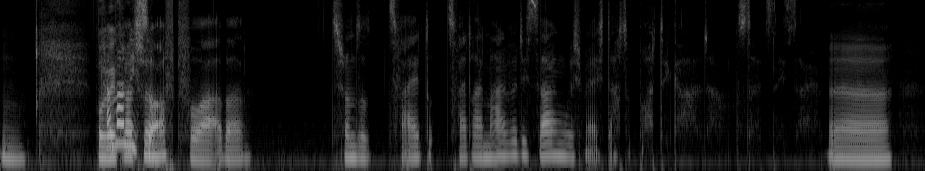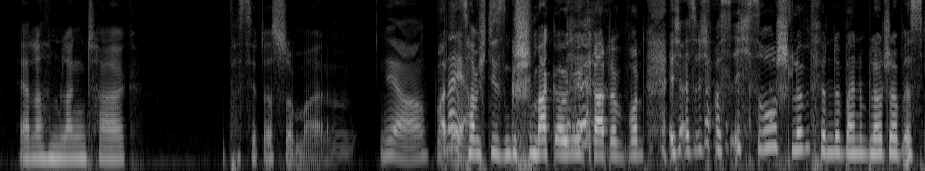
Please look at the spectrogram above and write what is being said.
Hm. Wo wir Kam man nicht so oft vor, aber schon so zwei, zwei drei Mal, würde ich sagen, wo ich mir echt dachte, boah, Digga, Alter, muss doch jetzt nicht sein. Äh, ja, nach einem langen Tag passiert das schon mal. Ja, Mann, naja. jetzt habe ich diesen Geschmack irgendwie gerade im Mund. Ich, also ich, was ich so schlimm finde bei einem Blowjob ist,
